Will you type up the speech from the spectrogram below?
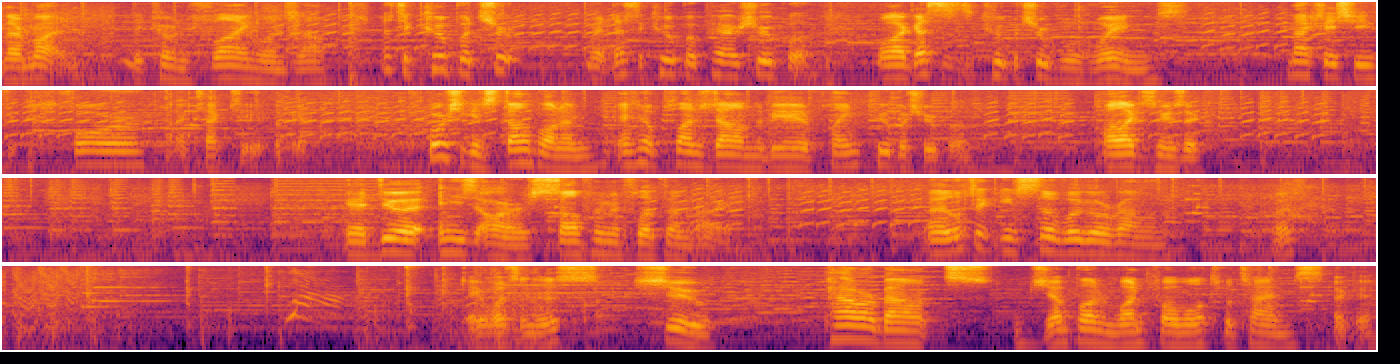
Never mind. They come in flying ones now. That's a Koopa Troop. Wait, that's a Koopa Paratroopa. Well, I guess it's a Koopa Troopa with wings. Max HP 4, attack 2. Okay. Of course you can stomp on him, and he'll plunge down to be a plain Koopa Troopa. I like this music. Yeah, do it, and he's ours. Stomp him and flip him. Alright. Uh, it looks like he can still wiggle around. What? Okay, what's in this? Shoe. Power bounce. Jump on one foot multiple times. Okay.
